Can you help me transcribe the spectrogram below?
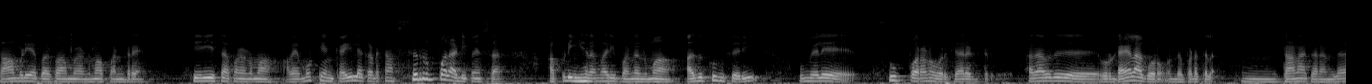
காமெடியாக பெர்ஃபார்ம் பண்ணணுமா பண்ணுறேன் சீரியஸாக பண்ணணுமா? அவன் மட்டும் என் கையில் கிடச்சான் சிறுப்பால் அடிப்பேன் சார் அப்படிங்கிற மாதிரி பண்ணணுமா? அதுக்கும் சரி உண்மையிலே சூப்பரான ஒரு கேரக்டர் அதாவது ஒரு டயலாக் வரும் அந்த படத்தில். டானாக்காரனில்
